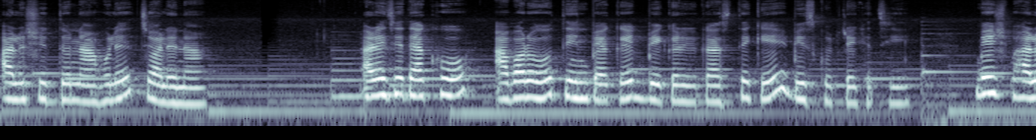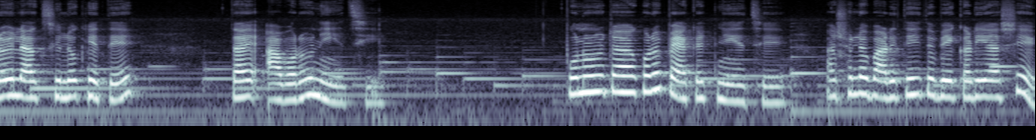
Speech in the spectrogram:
আলু সিদ্ধ না হলে চলে না। আর এই যে দেখো, আবারও তিন প্যাকেট বেকারির কাছ থেকে বিস্কুট রেখেছি। বেশ ভালোই লাগছিল খেতে, তাই আবারও নিয়েছি। পনেরো টাকা করে প্যাকেট নিয়েছে। আসলে বাড়িতেই তো বেকারি আসে,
